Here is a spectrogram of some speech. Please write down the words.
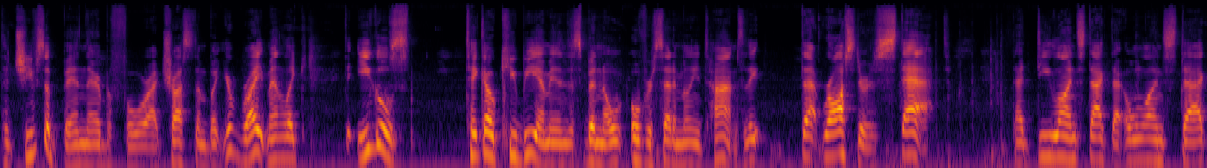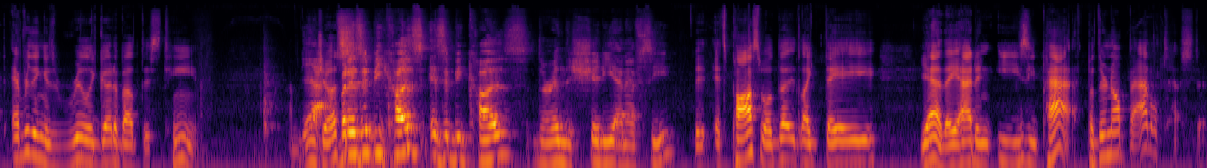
the Chiefs have been there before. I trust them, but you're right, man. Like the Eagles take out QB. I mean, this has been o- over said a million times. They that roster is stacked. That D line stacked, that O line stacked. Everything is really good about this team. I'm Yeah, just, but is it because is it because they're in the shitty NFC? it- it's possible. That, like they, yeah, they had an easy path, but they're not battle tested.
